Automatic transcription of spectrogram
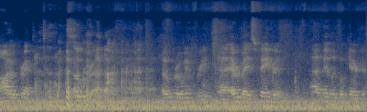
auto-correcting to Oprah. Oprah Winfrey, uh, everybody's favorite uh, biblical character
